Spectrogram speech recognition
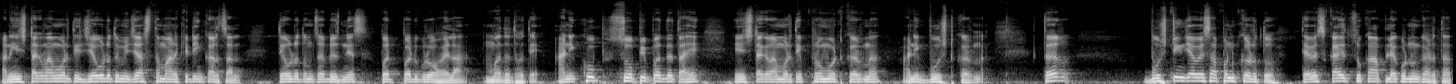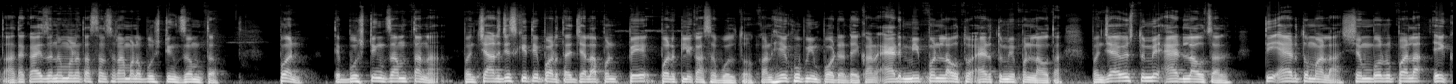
कारण इंस्टाग्रामवरती जेवढं तुम्ही जास्त मार्केटिंग करचाल तेवढं तुमचा बिझनेस पटपट ग्रो व्हायला मदत होते. आणि खूप सोपी पद्धत आहे इंस्टाग्रामवरती प्रमोट करणं आणि बूस्ट करणं. तर बूस्टिंग ज्यावेळेस आपण करतो त्यावेळेस काही चुका आपल्याकडून घडतात. आता काही जणं म्हणत असाल सर आम्हाला बूस्टिंग जमतं. पण ते बूस्टिंग जमताना पण चार्जेस किती पडतात ज्याला आपण पे पर क्लिक असं बोलतो? कारण हे खूप इम्पॉर्टंट आहे. कारण ॲड मी पण लावतो ॲड तुम्ही पण लावता. पण ज्यावेळेस तुम्ही ॲड लावचाल ती ॲड तुम्हाला शंभर रुपयाला एक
